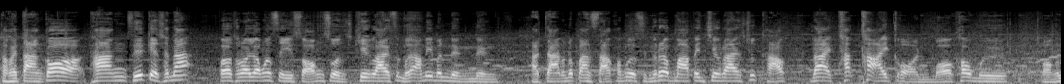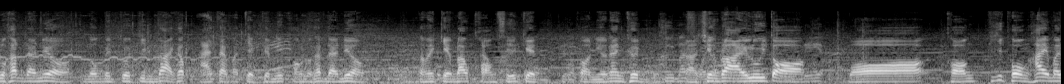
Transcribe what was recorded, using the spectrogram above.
ต่างฝ่ายต่างก็ทางศรีสะเกตชนะปตทยองมา4 2ส่วนเชียงรายเสมออาร์มี่มัน1 1อาจารย์มนุปานสาวความเพื่อสินเริ่มมาเป็นเชียงรายชุดขาวได้ทักทายก่อนบอลเข้ามือของลูคัสแดเนียลลงเป็นตัวจริงได้ครับหายจากบาดเจ็บเกมนี้ของลูคัสแดเนียลทำให้เกมรับของศรีเกตก่อนเหนียวแน่นขึ้น เชียงรายลุยต่อบอลของพิชิตพงษ์ให้มา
